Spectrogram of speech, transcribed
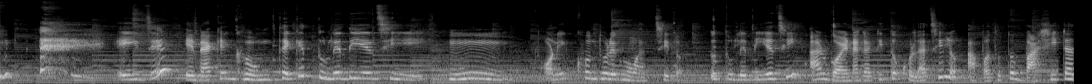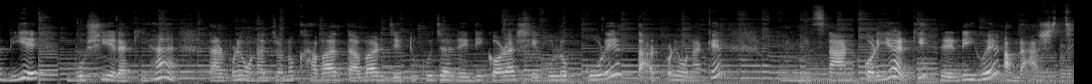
এই যে এনাকে ঘুম থেকে তুলে দিয়েছি। হুম। অনেকক্ষণ ধরে ঘুমাচ্ছিল। তো তুলে দিয়েছি আর গয়নাগাটি তো খোলা ছিল। আপাতত বাসিটা দিয়ে বসিয়ে রাখি হ্যাঁ? তারপরে ওনার জন্য খাবার দাবার যেটুকু যা রেডি করা সেগুলো করে তারপরে ওনাকে স্নান করিয়ে আর কি রেডি হয়ে আমরা আসছি।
